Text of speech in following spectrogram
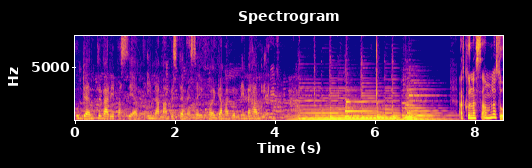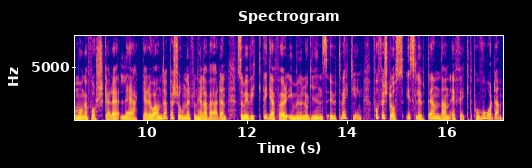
ordentligt varje patient innan man bestämmer sig för gammaglobulinbehandling. Att kunna samla så många forskare, läkare och andra personer från hela världen som är viktiga för immunologins utveckling får förstås i slutändan effekt på vården.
